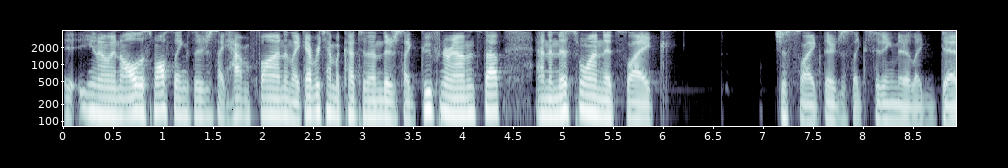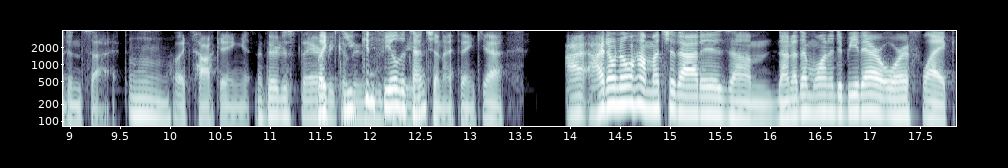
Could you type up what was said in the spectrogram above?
you know, in all the small things, they're just like having fun, and like every time I cut to them, they're just like goofing around and stuff, and in this one, it's like. Just like they're just like sitting there like dead inside, Mm. like talking Like they're just there. like you can feel the be. tension i think yeah i i don't know how much of that is um none of them wanted to be there or if like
